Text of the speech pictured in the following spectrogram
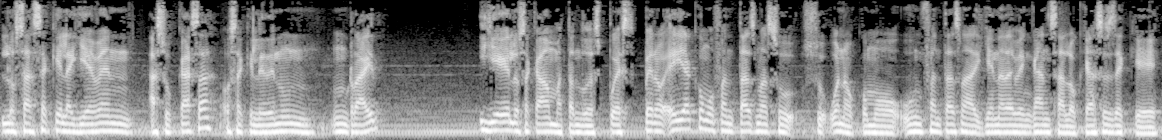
los hace a que la lleven a su casa, o sea, que le den un, un ride y ella los acaba matando después. Pero ella como fantasma, su, bueno, como un fantasma llena de venganza, lo que hace es de que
